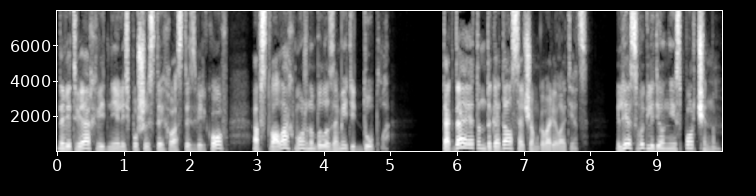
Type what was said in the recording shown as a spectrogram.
На ветвях виднелись пушистые хвосты зверьков, а в стволах можно было заметить дупла. Тогда Этан догадался, о чем говорил отец. Лес выглядел неиспорченным,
